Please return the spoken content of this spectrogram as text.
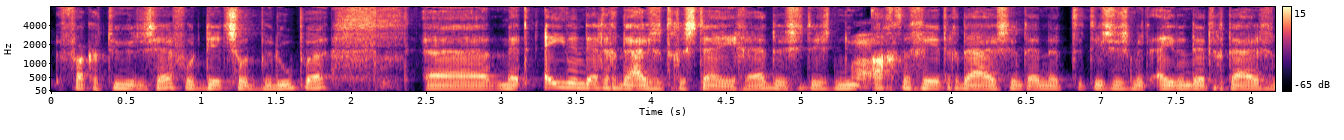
vacatures hè, voor dit soort beroepen uh, met 31.000 gestegen. Hè. Dus het is nu 48.000 en het, het, is dus met 31.000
